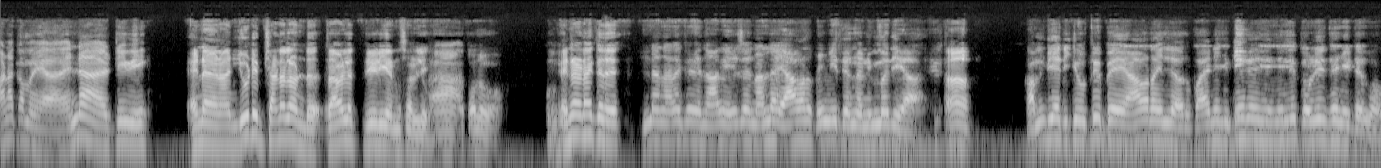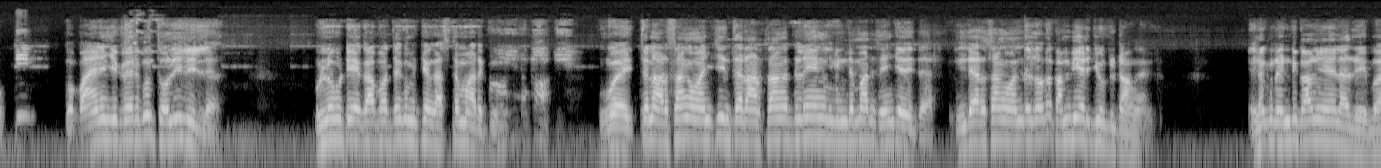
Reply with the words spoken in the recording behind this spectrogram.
வணக்கம் ஐயா. என்ன டிவி என்ன நான் யூடியூப் சேனல் உண்டு. டிராவலர் த்ரீடின்னு சொல்லி. சொல்லுவோம். என்ன நடக்குது? என்ன நடக்குது? நாங்கள் இது நல்ல வியாபாரம் செஞ்சுட்டு இருந்தோம் நிம்மதியா. கம்பி அடிக்க விட்டு இப்போ வியாபாரம் இல்லை. ஒரு பதினஞ்சு பேர் தொழில் செஞ்சுட்டு இருந்தோம். இப்போ பதினஞ்சு பேருக்கும் தொழில் இல்லை. உள்ள குட்டியை காப்பாற்றுறதுக்கு மிச்சம் கஷ்டமா இருக்கு. இத்தனை அரசாங்கம் வந்துச்சு இத்தனை அரசாங்கத்துலேயும் எங்களுக்கு இந்த மாதிரி செஞ்சது சார். இந்த அரசாங்கம் வந்ததோட கம்பி அடிச்சு விட்டுட்டாங்க. எனக்கு ரெண்டு காலம் ஏழாது இப்போ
